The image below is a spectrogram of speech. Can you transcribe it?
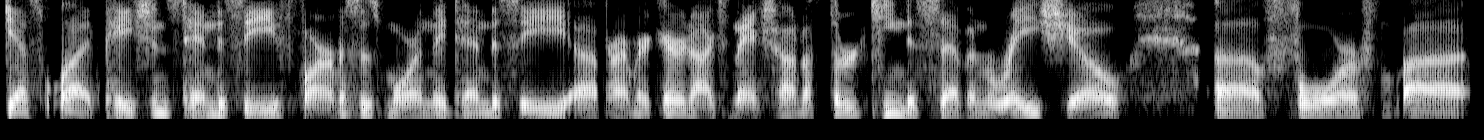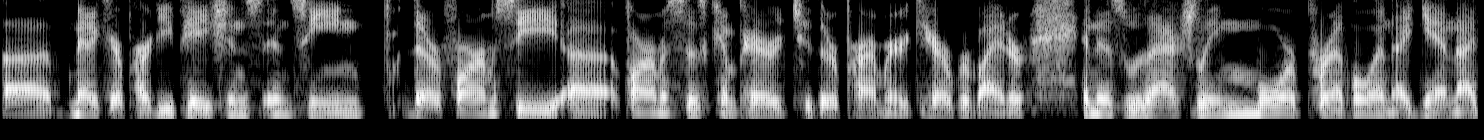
Guess what? Patients tend to see pharmacists more than they tend to see uh, primary care docs, and they actually found a 13 to 7 ratio uh, for uh, uh, Medicare Part D patients and seeing their pharmacy uh, pharmacist compared to their primary care provider. And this was actually more prevalent. Again, I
